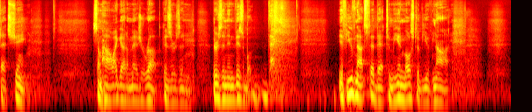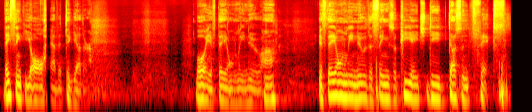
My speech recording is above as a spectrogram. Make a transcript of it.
That's shame. Somehow I got to measure up because there's an, there's an invisible. if you've not said that to me, and most of you have not, they think you all have it together. Boy, if they only knew, huh? If they only knew the things a PhD doesn't fix.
